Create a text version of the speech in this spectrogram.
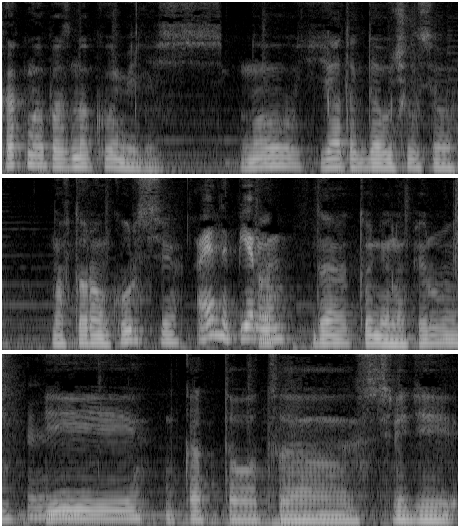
Как мы познакомились? Ну, я тогда учился на втором курсе. А я на первом. А, да, Тоня на первом. Mm-hmm. И как-то вот э, среди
